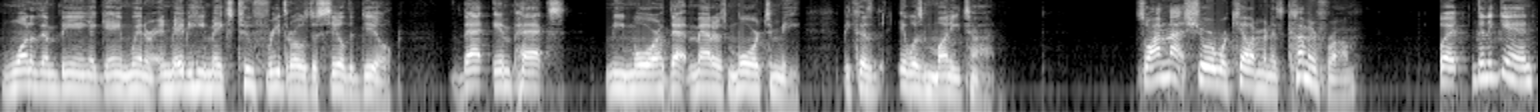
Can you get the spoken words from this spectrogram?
one of them being a game winner, and maybe he makes two free throws to seal the deal. That impacts me more. That matters more to me because it was money time. So I'm not sure where Kellerman is coming from. But then again,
